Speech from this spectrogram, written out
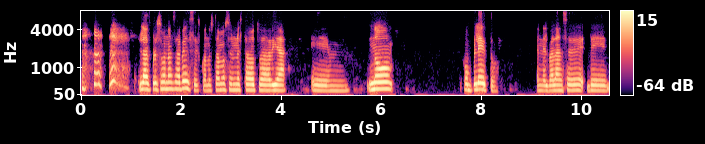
las personas a veces, cuando estamos en un estado todavía em, no completo en el balance de,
